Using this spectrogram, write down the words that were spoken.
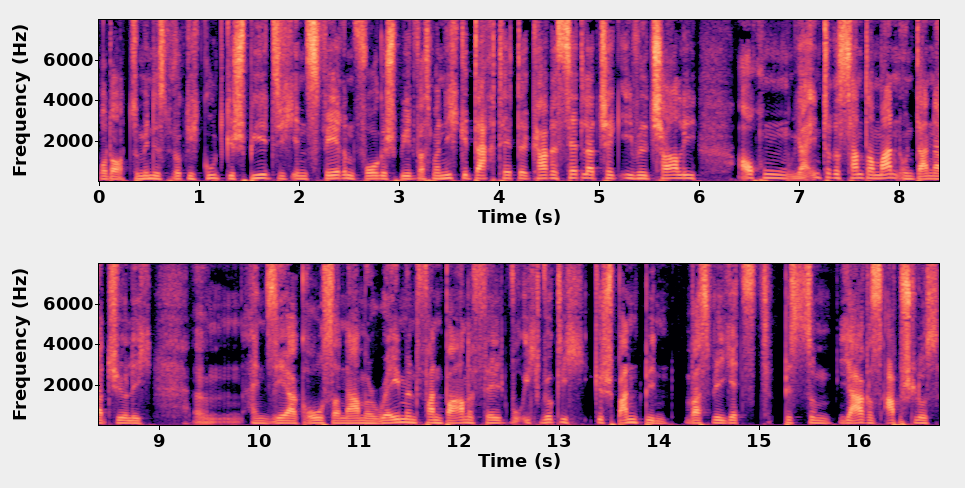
oder zumindest wirklich gut gespielt, sich in Sphären vorgespielt, was man nicht gedacht hätte. Karis Sedlacek, Evil Charlie auch ein ja, interessanter Mann. Und dann natürlich ähm, ein sehr großer Name, Raymond van Barneveld, wo ich wirklich gespannt bin, was wir jetzt bis zum Jahresabschluss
